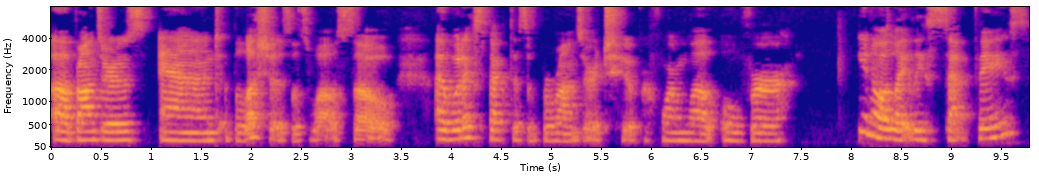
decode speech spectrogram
uh, bronzers, and blushes as well. So I would expect this bronzer to perform well over, you know, a lightly set face.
